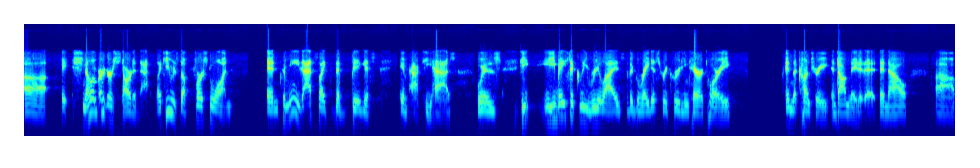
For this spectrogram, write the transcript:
Uh, it, Schnellenberger started that. Like he was the first one, and to me, that's like the biggest impact he has. Was he? He basically realized the greatest recruiting territory in the country and dominated it, and now uh,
